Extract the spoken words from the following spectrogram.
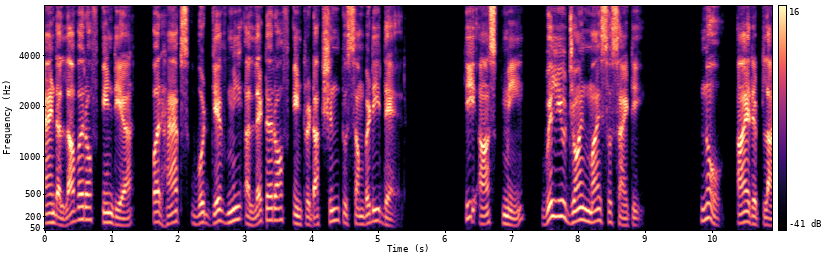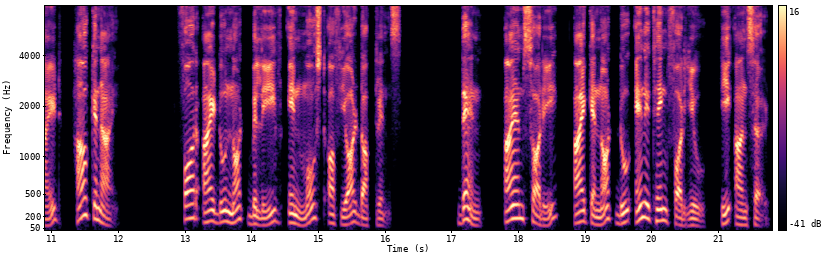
and a lover of India, perhaps would give me a letter of introduction to somebody there. He asked me, will you join my society? No, I replied, how can I? for I do not believe in most of your doctrines. Then, I am sorry, I cannot do anything for you, he answered.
